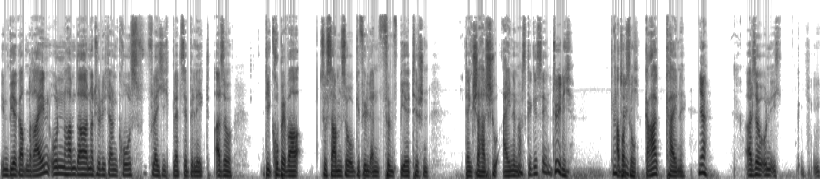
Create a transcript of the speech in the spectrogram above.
in den Biergarten rein und haben da natürlich dann großflächig Plätze belegt. Also die Gruppe war zusammen so gefühlt an fünf Biertischen. Denkst du, hast du eine Maske gesehen? Natürlich nicht. Natürlich Aber so Nicht. gar keine. Ja. Also und ich, ich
